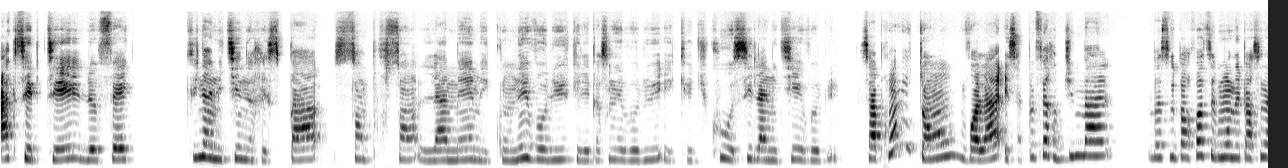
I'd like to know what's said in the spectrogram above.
accepter le fait qu'une amitié ne reste pas 100% la même et qu'on évolue, que les personnes évoluent et que du coup aussi l'amitié évolue. Ça prend du temps, voilà, et ça peut faire du mal parce que parfois c'est vraiment des personnes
